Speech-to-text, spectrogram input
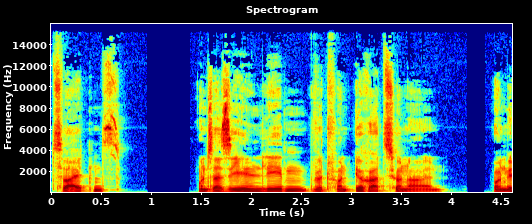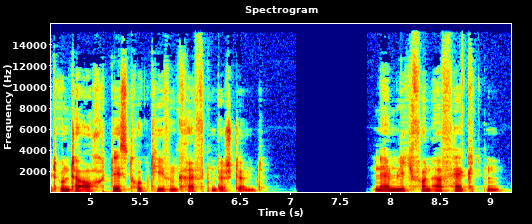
Zweitens, unser Seelenleben wird von irrationalen und mitunter auch destruktiven Kräften bestimmt, nämlich von Affekten,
